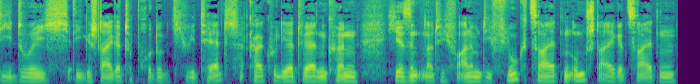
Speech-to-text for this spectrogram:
die durch die gesteigerte Produktivität kalkuliert werden können. Hier sind natürlich vor allem die Flugzeiten, Umsteigezeiten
